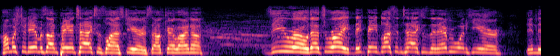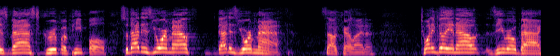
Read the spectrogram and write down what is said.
How much did Amazon pay in taxes last year, South Carolina? Zero, that's right. They paid less in taxes than everyone here in this vast group of people. So that is your math, that is your math, South Carolina. 20 billion out, zero back.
